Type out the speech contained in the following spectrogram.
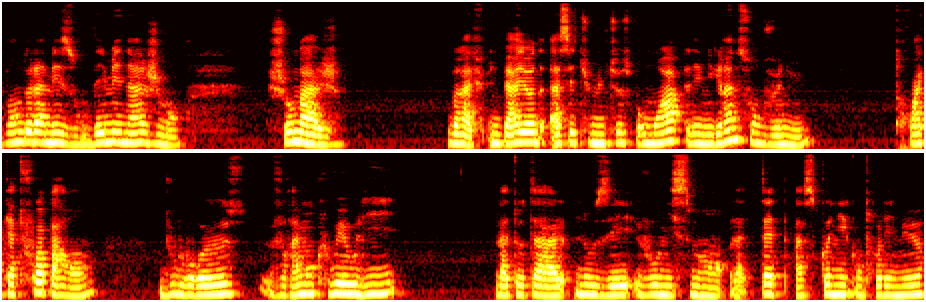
vente de la maison, déménagement, chômage, Bref, une période assez tumultueuse pour moi. Les migraines sont revenues 3-4 fois par an, douloureuses, vraiment clouées au lit, la totale, nausées, vomissements, la tête à se cogner contre les murs.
